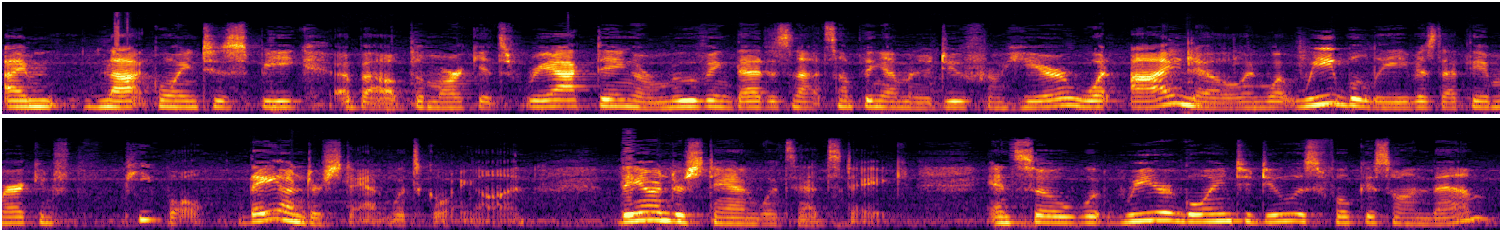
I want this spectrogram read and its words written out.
I'm not going to speak about the markets reacting or moving. That is not something I'm going to do from here. What I know and what we believe is that the American people, they understand what's going on. They understand what's at stake. And so what we are going to do is focus on them.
